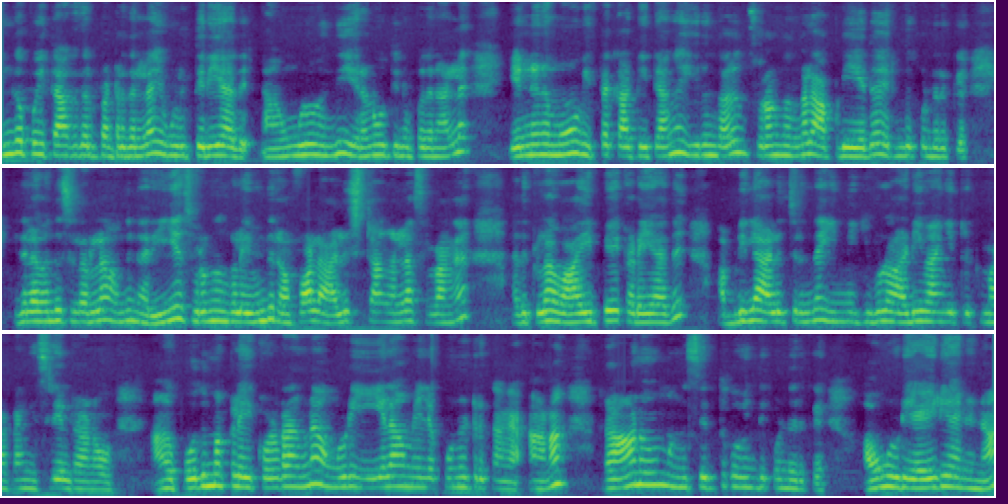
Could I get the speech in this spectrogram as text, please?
எங்க போய் தாக்குதல் பண்றதெல்லாம் இவங்களுக்கு தெரியாது. அவங்களும் வந்து இருநூத்தி முப்பது நாள்ல என்னென்னமோ வித்த காட்டிட்டாங்க. இருந்தாலும் சுரங்கங்கள் அப்படியே தான் இருந்து கொண்டிருக்கு. இதுல வந்து சிலர்லாம் வந்து நிறைய சுரங்கங்களை வந்து ரஃபால அழிச்சிட்டாங்கலாம் சொல்றாங்க. அதுக்கெல்லாம் வாய்ப்பே கிடையாது. அப்படிலாம் அழிச்சிருந்தா இன்னைக்கு இவ்வளவு அடி வாங்கிட்டு இருக்க மாட்டாங்க. இருக்காங்க இஸ்ரேல் ராணுவம் அங்கே பொதுமக்களை கொள்றாங்கன்னா அவங்களுடைய இயலாமையில கொண்டுட்டு இருக்காங்க ஆனா ராணுவம் அங்க செத்து குவிந்து கொண்டு இருக்கு அவங்களுடைய ஐடியா என்னன்னா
